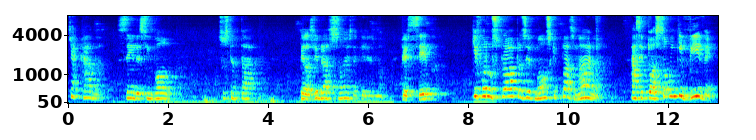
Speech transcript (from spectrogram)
que acaba sendo esse invólucro sustentado pelas vibrações daquele irmão. Perceba que foram os próprios irmãos que plasmaram a situação em que vivem,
